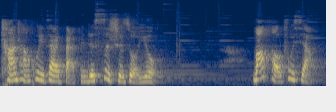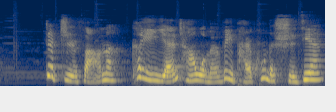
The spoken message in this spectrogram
常常会在百分之四十左右。往好处想，这脂肪呢可以延长我们胃排空的时间。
